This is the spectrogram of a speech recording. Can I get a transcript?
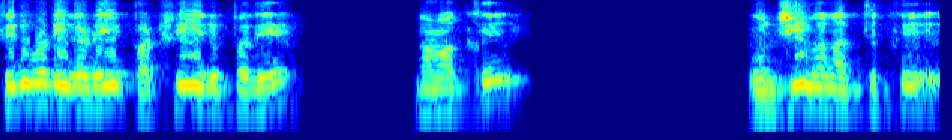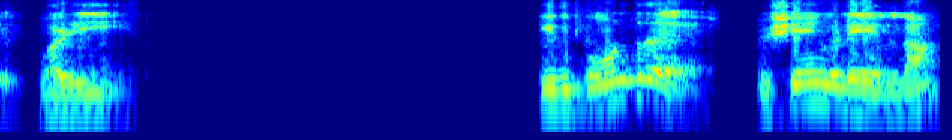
திருவடிகளை பற்றி இருப்பதே நமக்கு உஜ்ஜீவனத்துக்கு வழி. இது போன்ற விஷயங்களை எல்லாம்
